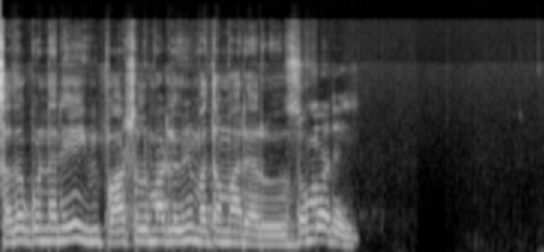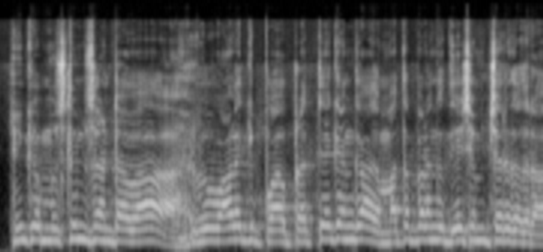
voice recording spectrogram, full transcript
చదవకుండానే ఇవి పాస్టర్ల మాటలు విని మతం మారారు. ఇంకా ముస్లిమ్స్ అంటావా? వాళ్ళకి ప- ప్రత్యేకంగా మతపరంగా దేశం ఇచ్చారు కదరా?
